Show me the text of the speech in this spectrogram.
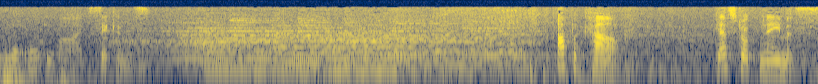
Five seconds. Upper calf. Gastrocnemius.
